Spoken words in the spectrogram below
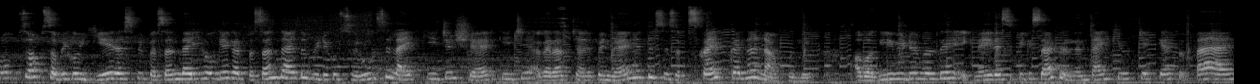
होप्स आप सभी को ये रेसिपी पसंद आई होगी। अगर पसंद आए तो वीडियो को ज़रूर से लाइक कीजिए शेयर कीजिए। अगर आप चैनल पे नए हैं तो इसे सब्सक्राइब करना ना भूलें। अब अगली वीडियो मिलते हैं एक नई रेसिपी के साथ। Thank you take care bye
